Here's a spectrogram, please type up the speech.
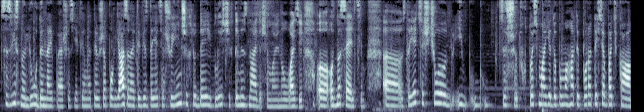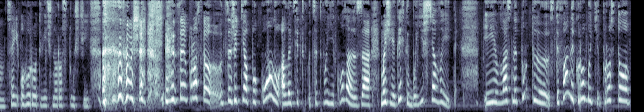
це, звісно, люди найперше, з якими ти вже пов'язаний. Тобі здається, що інших людей ближчих ти не знайдеш, я маю на увазі е, односельців. Е, здається, що і це ж хтось має допомагати поратися батькам. Цей огород вічно ростущий. Це просто це життя по колу, але ці це твої кола, за межі яких ти боїшся вийти. І власне тут е, Стефаник робить просто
